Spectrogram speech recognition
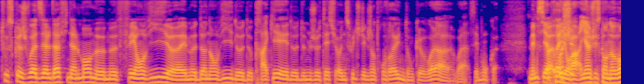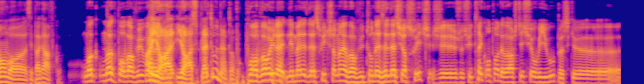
tout ce que je vois de Zelda finalement me, me fait envie euh, et me donne envie de, de craquer et de, de me jeter sur une Switch dès que j'en trouverai une. Donc euh, voilà, voilà, c'est bon quoi. Même si Bah, après moi, il y je aura rien jusqu'en novembre, euh, c'est pas grave quoi. Moi moi pour avoir vu Ah, voilà, il y aura, il y aura Splatoon, attends. pour avoir eu la- les manettes de la Switch en main et avoir vu tourner Zelda sur Switch, j'ai- je suis très content d'avoir acheté sur Wii U parce que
